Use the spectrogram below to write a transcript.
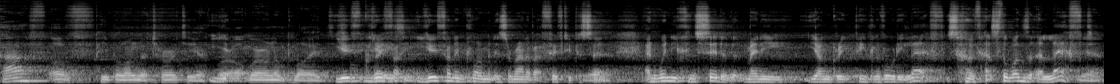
half of people under 30 were, were unemployed. Youth, youth, youth, unemployment is around about 50%. Yeah. And when you consider that many young Greek people have already left, so that's the ones that are left yeah.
